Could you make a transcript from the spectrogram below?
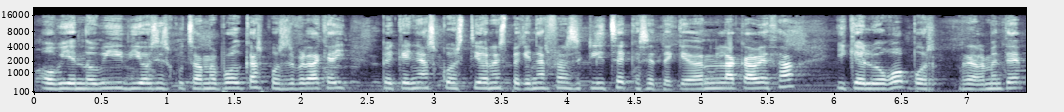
o viendo vídeos y escuchando podcasts, pues es verdad que hay pequeñas cuestiones, pequeñas frases cliché que se te quedan en la cabeza y que luego pues realmente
